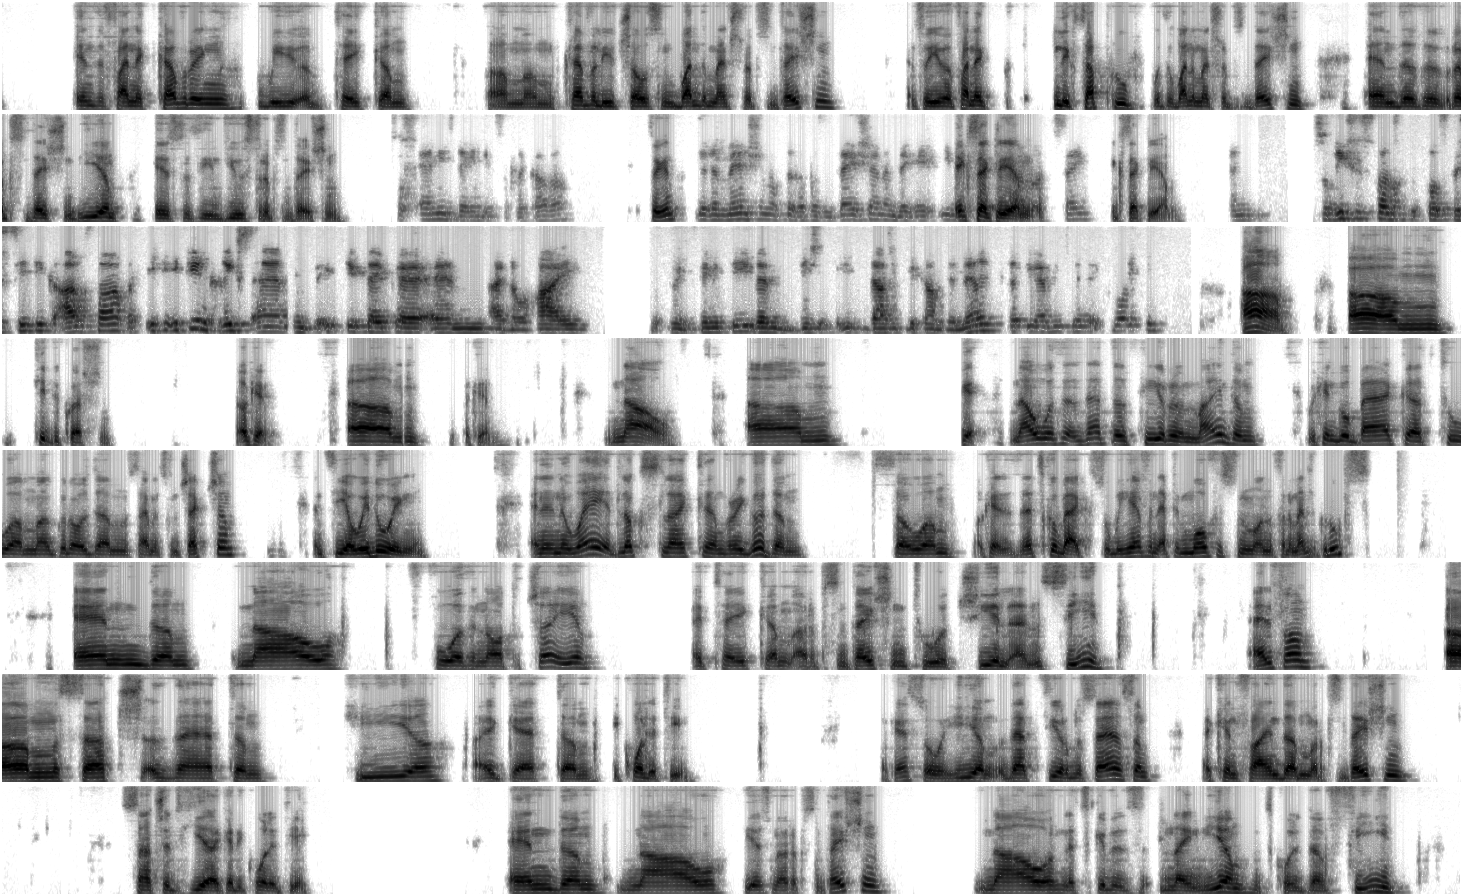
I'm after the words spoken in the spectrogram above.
in the finite covering we uh, take um, um, um, cleverly chosen one-dimensional representation, and so you have a finite subgroup with a one-dimensional representation, and the, the representation here is the induced representation. So n is the index of the cover. Second? The dimension of the representation and the exactly yeah. exactly yeah. And so this is for, for specific alpha, but if, if you increase and if you take a, an I don't know high to infinity, then this does it become generic that you have this equality? Ah, um, keep the question. Okay, um, okay. Now, um, okay. Now with that the theorem in mind, um, we can go back uh, to um, good old um, Simon's conjecture and see how we're doing. And in a way, it looks like um, very good. Um, so, um, okay, let's go back. So we have an epimorphism on fundamental groups. And um, now for the knot J, I take um, a representation to a GLNC alpha, um, such that um, here I get um, equality. Okay, so here that theorem says um, I can find um, representation such that here I get equality. And um, now here's my representation. Now let's give it a name here. Let's call it a phi.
